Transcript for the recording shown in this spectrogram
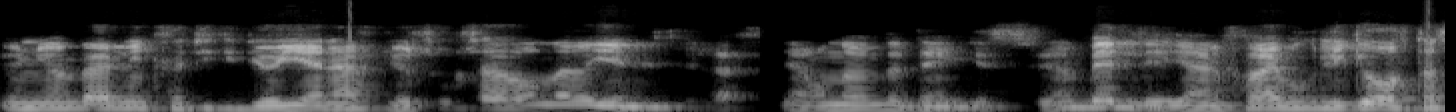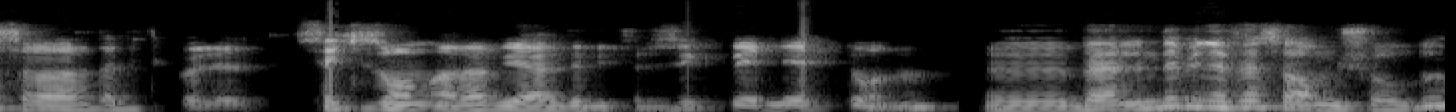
Union Berlin kötü gidiyor. Yener diyorsun. Bu sefer onlara yenildiler. Yani onların da dengesi. Belli. Yani Freiburg Ligi orta sıralarda bitik böyle 8-10 ara bir yerde bitirecek. Belli etti onu. Ee, Berlin'de bir nefes almış oldu.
